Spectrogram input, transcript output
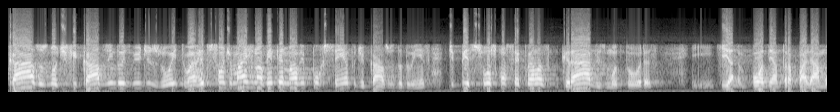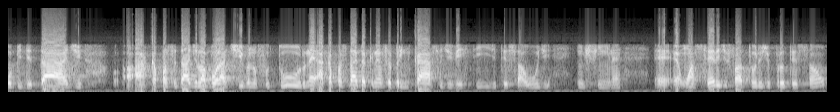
casos notificados em 2018, uma redução de mais de 99% de casos da doença, de pessoas com sequelas graves motoras, e, que podem atrapalhar a mobilidade, a, capacidade laborativa no futuro, né, a capacidade da criança brincar, se divertir, de ter saúde, enfim, né, é, é uma série de fatores de proteção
